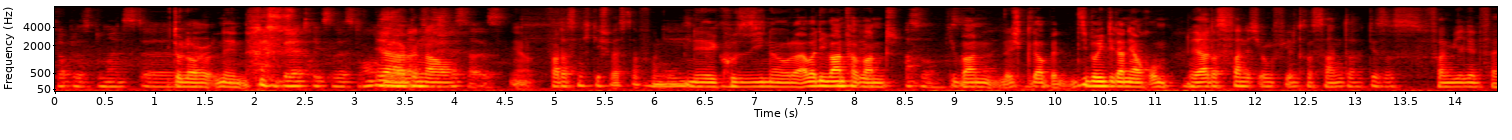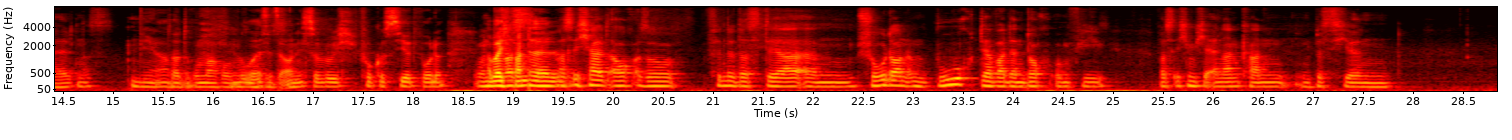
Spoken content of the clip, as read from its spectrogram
Ich glaube, dass du meinst äh, Dolor, nee, Beatrix Lestrange, Ja, die genau. Schwester ist. ja. War das nicht die Schwester von ihm? Nee, Cousine oder. Aber die waren verwandt. Achso. Die waren, ich glaube, sie bringt die dann ja auch um. Ja, das fand ich irgendwie interessanter, dieses Familienverhältnis Ja. da drumherum. Wo es jetzt auch nicht so wirklich fokussiert wurde. Und Aber ich was, fand halt- Was ich halt auch, also finde, dass der ähm, Showdown im Buch, der war dann doch irgendwie, was ich mich erinnern kann, ein bisschen,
